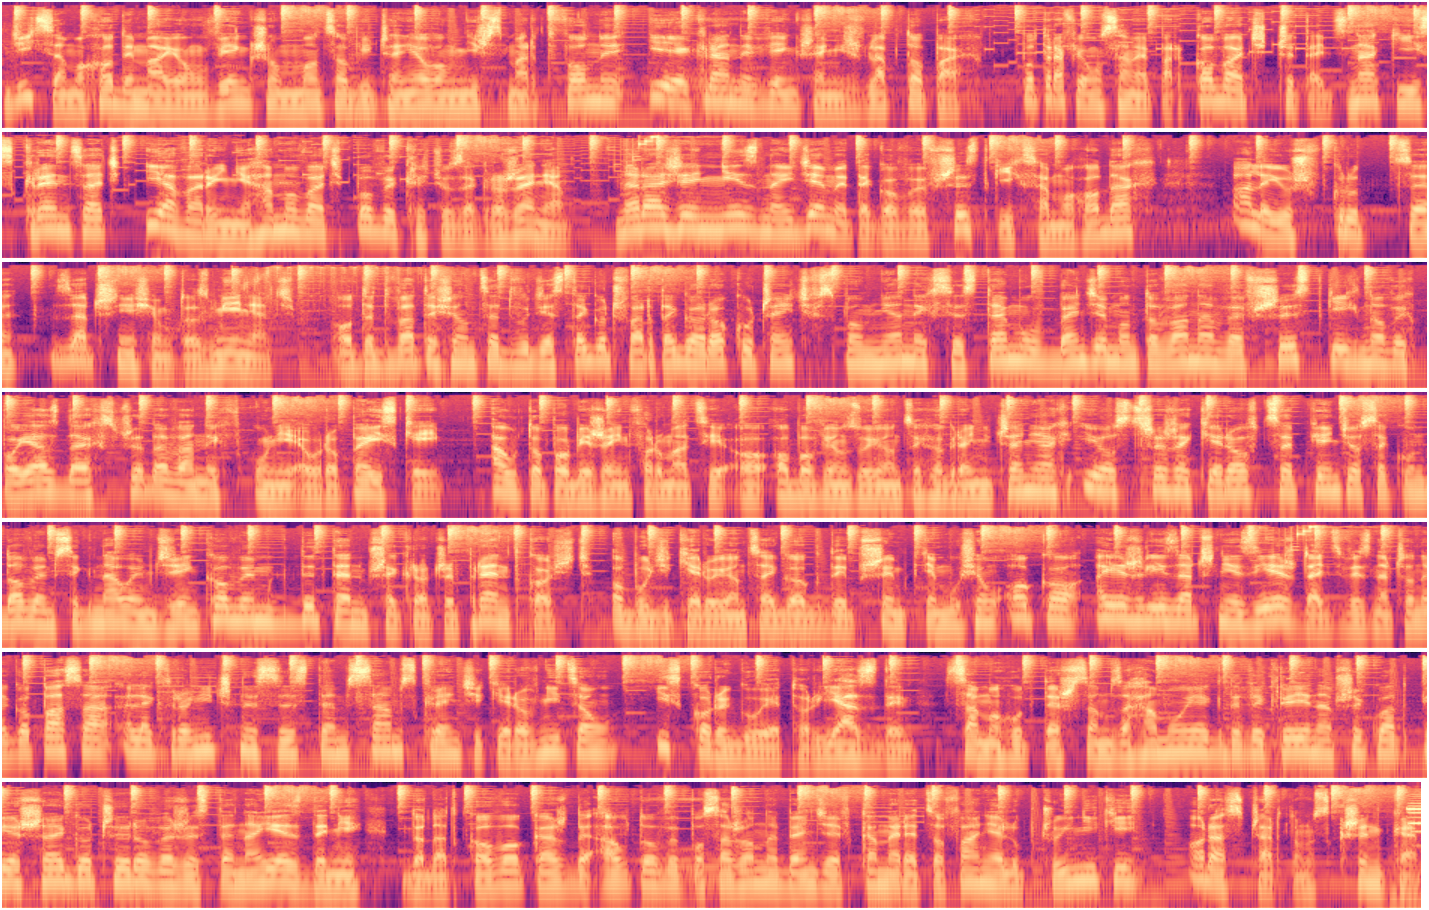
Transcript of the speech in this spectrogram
Dziś samochody mają większą moc obliczeniową niż smartfony i ekrany większe niż w laptopach. Potrafią same parkować, czytać znaki, skręcać i awaryjnie hamować po wykryciu zagrożenia. Na razie nie znajdziemy tego we wszystkich samochodach, ale już wkrótce zacznie się to zmieniać. Od 2024 roku część wspomnianych systemów będzie montowana we wszystkich nowych pojazdach sprzedawanych w Unii Europejskiej. Auto pobierze informacje o obowiązujących ograniczeniach i ostrzeże kierowcę 5-sekundowym sygnałem dźwiękowym, gdy ten przekroczy prędkość. Obudzi kierującego, gdy przymknie mu się oko, a jeżeli zacznie zjeżdżać z wyznaczonego pasa, elektroniczny system sam skręci kierownicą i skoryguje tor jazdy. Samochód też sam zahamuje, gdy wykryje na przykład pieszego czy rowerzystę na jezdni. Dodatkowo każde auto wyposażone będzie w kamerę cofania lub czujniki oraz czarną skrzynkę.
